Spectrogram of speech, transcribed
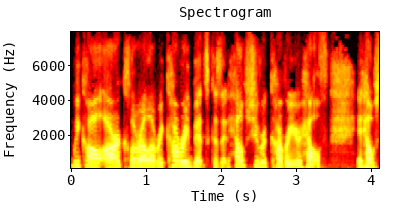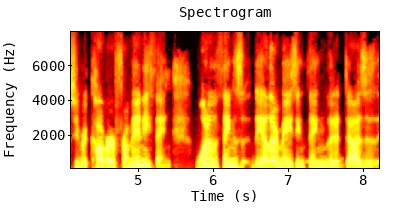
we call our chlorella recovery bits because it helps you recover your health. It helps you recover from anything. One of the things, the other amazing thing that it does is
